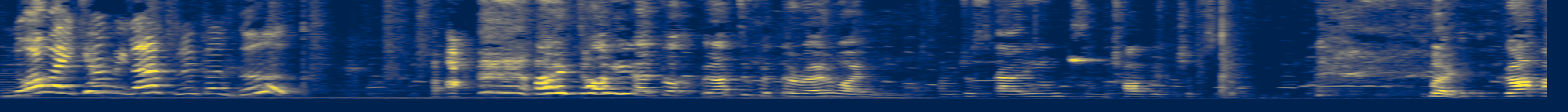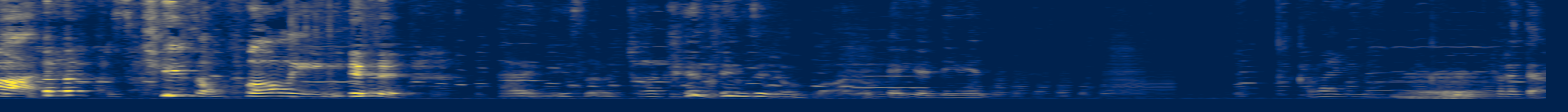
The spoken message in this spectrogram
No, I can't relax because look. I told you not to, not to put the red one. I'm just adding some chocolate chips to the. My God, this keeps on falling. Add these little chocolate things at the bottom. Okay, here, Damien. Come on, put it there.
